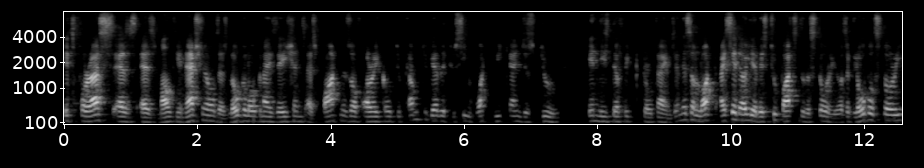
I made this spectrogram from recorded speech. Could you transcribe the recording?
it's for us as as multinationals, as local organizations, as partners of Oracle to come together to see what we can just do in these difficult times. And there's a lot. I said earlier, there's two parts to the story. There's a global story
